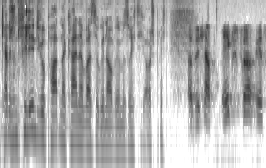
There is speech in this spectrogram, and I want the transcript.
Ich hatte schon viele Interviewpartner, keiner weiß so genau, wie man es richtig ausspricht. Also ich habe extra jetzt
